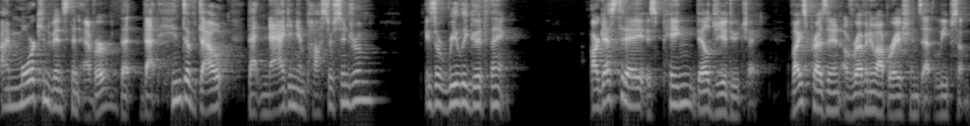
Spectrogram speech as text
I'm more convinced than ever that that hint of doubt, that nagging imposter syndrome, is a really good thing. Our guest today is Ping Del Giudice. Vice President of Revenue Operations at Leapsome.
